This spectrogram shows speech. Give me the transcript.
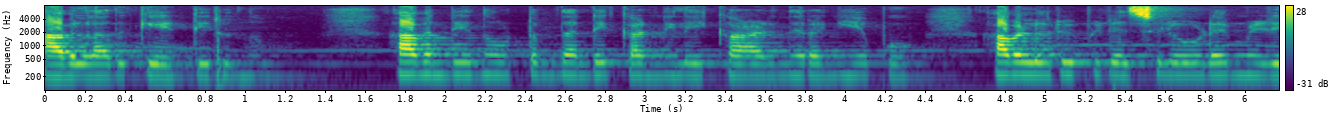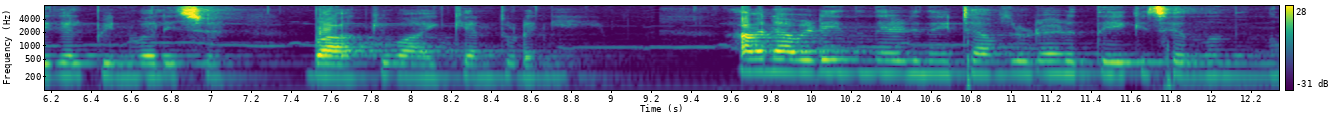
അവൾ അത് കേട്ടിരുന്നു. അവന്റെ നോട്ടം തന്റെ കണ്ണിലേക്ക് ആഴ്ന്നിറങ്ങിയപ്പോൾ അവൾ ഒരു പിഴച്ചിലോടെ മിഴികൾ പിൻവലിച്ച് ബാക്കി വായിക്കാൻ തുടങ്ങി. അവൻ അവിടെ നിന്ന് എഴുന്നേറ്റ് അവളുടെ അടുത്തേക്ക് ചെന്നു നിന്നു.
